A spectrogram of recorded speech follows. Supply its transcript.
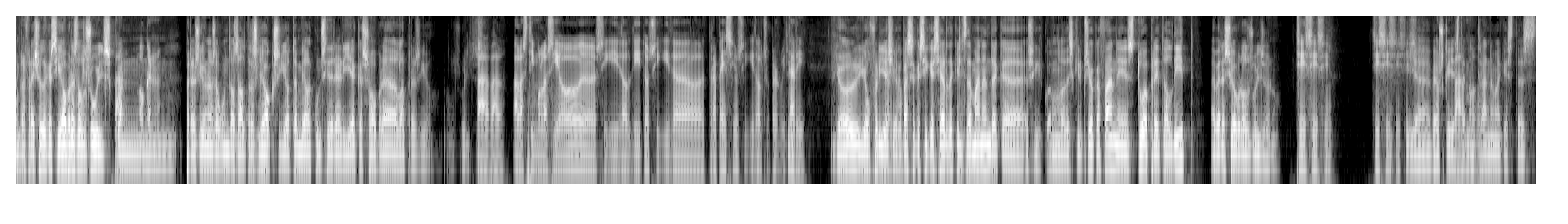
em refereixo de que si obres els ulls Val, quan que no. pressiones algun dels altres llocs, jo també la consideraria que s'obre la pressió, els ulls. Val, val. A l'estimulació, eh, sigui del dit o sigui del trapeci o sigui del superorbitari. Sí. Jo, jo ho faria així. El que passa que sí que és cert que ells demanen de que, o sigui, quan la descripció que fan és tu apreta el dit a veure si obre els ulls o no. Sí, sí, sí. Sí, sí, sí. sí, I ja veus que ja Val, estem entrant amb aquestes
